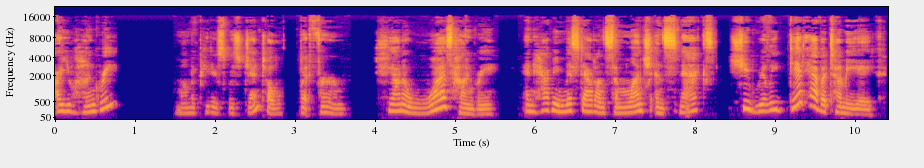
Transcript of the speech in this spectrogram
Are you hungry? Mama Peters was gentle but firm. Kiana was hungry, and having missed out on some lunch and snacks, she really did have a tummy ache.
